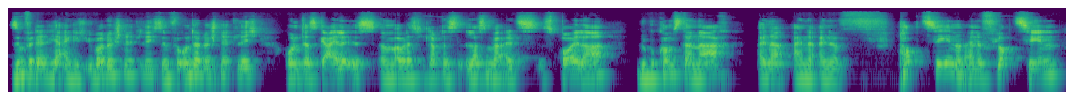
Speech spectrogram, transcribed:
sind wir denn hier eigentlich überdurchschnittlich, sind wir unterdurchschnittlich und das Geile ist, ähm, aber das, ich glaube, das lassen wir als Spoiler, du bekommst danach eine, eine, eine Top 10 und eine Flop 10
